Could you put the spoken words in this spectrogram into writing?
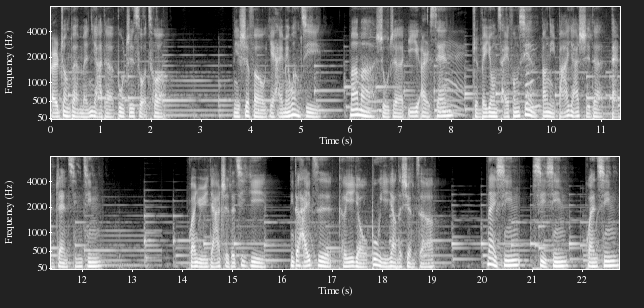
而撞断门牙的不知所措。你是否也还没忘记，妈妈数着一二三，准备用裁缝线帮你拔牙时的胆战心惊？关于牙齿的记忆，你的孩子可以有不一样的选择：耐心、细心、关心，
